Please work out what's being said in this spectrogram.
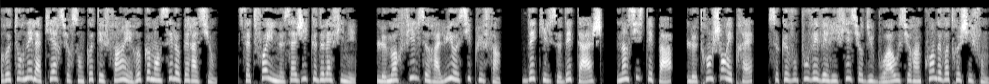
Retournez la pierre sur son côté fin et recommencez l'opération. Cette fois il ne s'agit que de l'affiner. Le morphile sera lui aussi plus fin. Dès qu'il se détache, n'insistez pas, le tranchant est prêt, ce que vous pouvez vérifier sur du bois ou sur un coin de votre chiffon.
